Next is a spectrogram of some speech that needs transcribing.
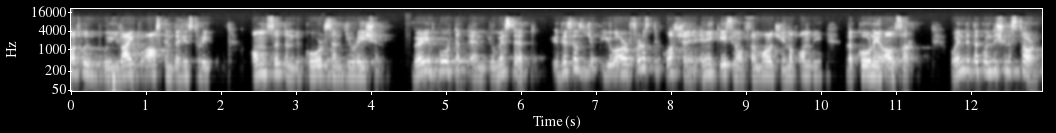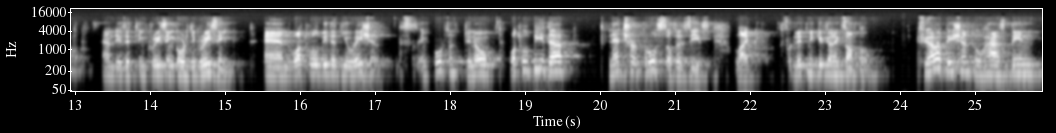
what would we like to ask in the history? Onset and the course and duration. Very important, and you missed it. This is your first question in any case in ophthalmology, not only the corneal ulcer. When did the condition start? And is it increasing or decreasing? And what will be the duration. This is important to know what will be the natural process of the disease. Like, for, let me give you an example. If you have a patient who has been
